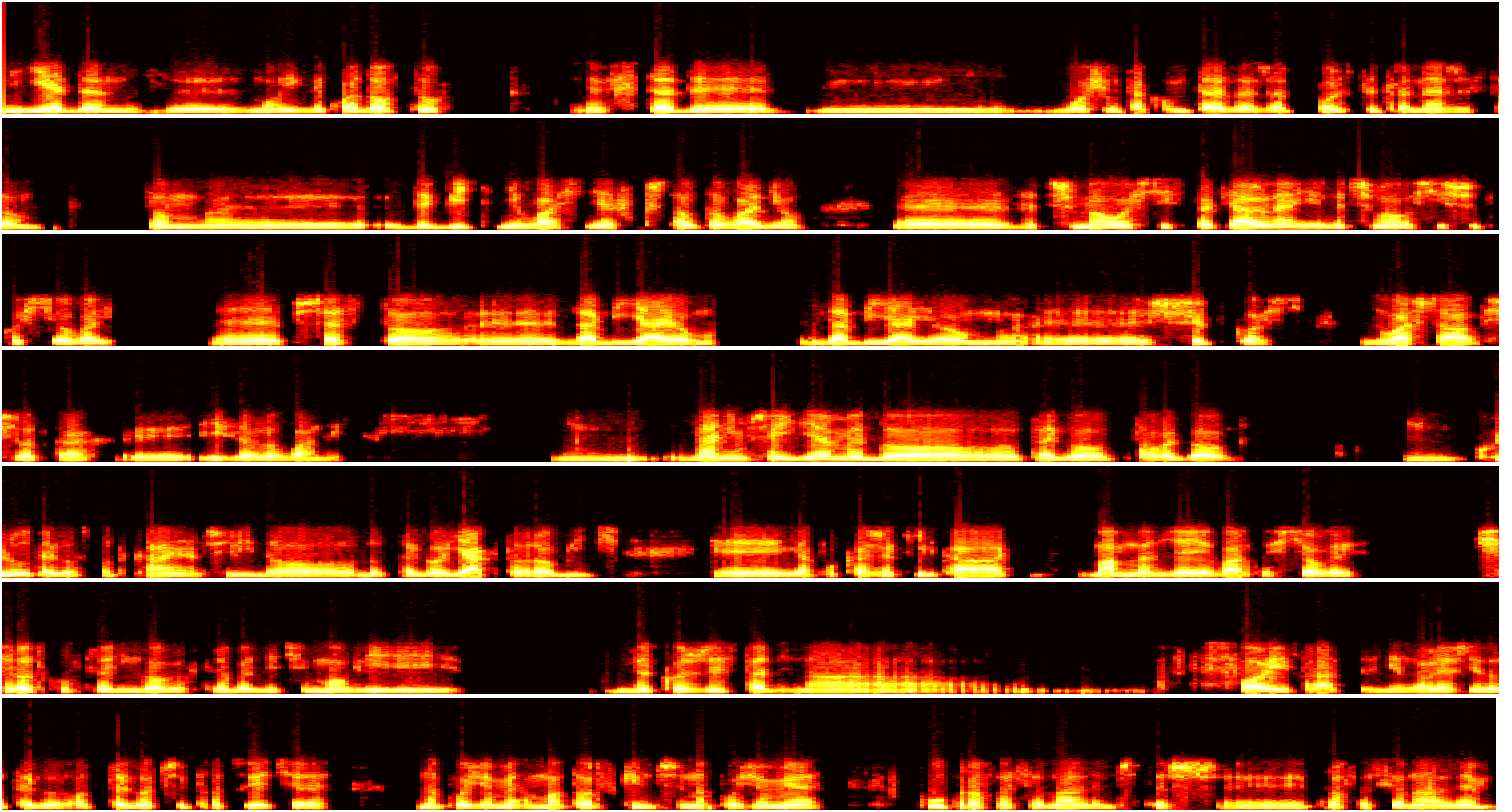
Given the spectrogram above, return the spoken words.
jeden z, z moich wykładowców wtedy głosił taką tezę, że polscy trenerzy są są e, wybitni właśnie w kształtowaniu e, wytrzymałości specjalnej, wytrzymałości szybkościowej, e, przez to zabijają, zabijają szybkość, zwłaszcza w środkach izolowanych. Mm, Zanim przejdziemy do tego całego clue mm, tego spotkania, czyli do, do tego, jak to robić, ja pokażę kilka, mam nadzieję, wartościowych środków treningowych, które będziecie mogli wykorzystać na, w swojej pracy, niezależnie do tego, od tego, czy pracujecie na poziomie amatorskim, czy na poziomie półprofesjonalnym, czy też y, profesjonalnym.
